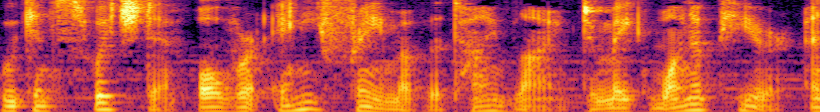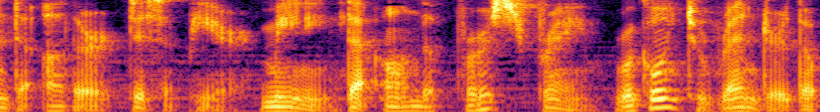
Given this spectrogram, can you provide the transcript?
we can switch them over any frame of the timeline to make one appear and the other disappear. Meaning that on the first frame, we're going to render the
